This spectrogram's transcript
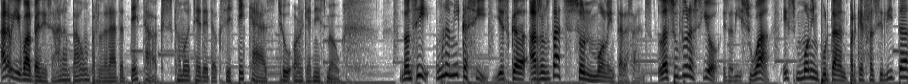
Ara igual pensis, ara en Pau em parlarà de detox, com te detoxificas tu organismo. Doncs sí, una mica sí, i és que els resultats són molt interessants. La sudoració, és a dir, suar, és molt important perquè facilita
